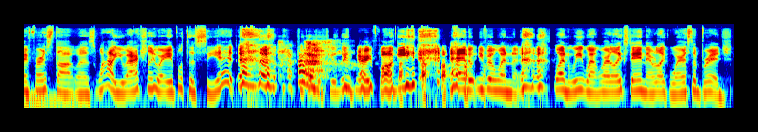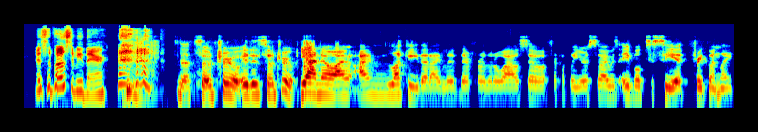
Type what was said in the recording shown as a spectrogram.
my mm-hmm. first thought was, wow, you actually were able to see it because it feels very foggy. and even when when we went, we are like staying there, we're like, where's the bridge? It's supposed to be there. Hmm. That's so true. It is so true. Yeah, no, I I'm lucky that I lived there for a little while, so for a couple of years, so I was able to see it frequently.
